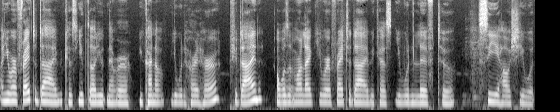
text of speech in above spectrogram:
And you were afraid to die because you thought you'd never, you kind of, you would hurt her if you died? Or was it more like you were afraid to die because you wouldn't live to see how she would?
